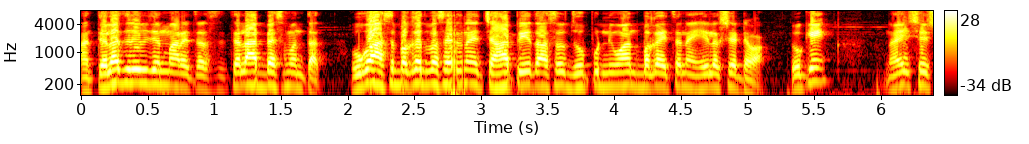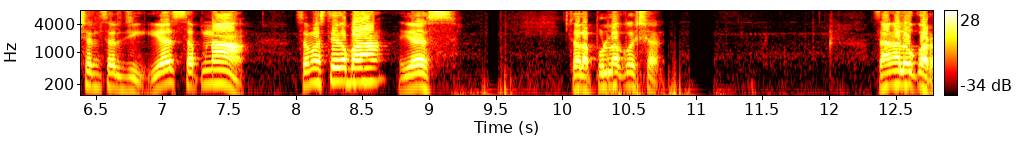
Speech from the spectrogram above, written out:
आणि त्यालाच रिव्हिजन मारायचं असतं त्याला अभ्यास म्हणतात. उगा असं बघत बसायचं नाही चहा पित असं झोपून निवांत बघायचं नाही हे लक्षात ठेवा ओके नाही सेशन सरजी यस सपना. समजते का बाळा? यस चला पुढला क्वेश्चन सांगा लवकर.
